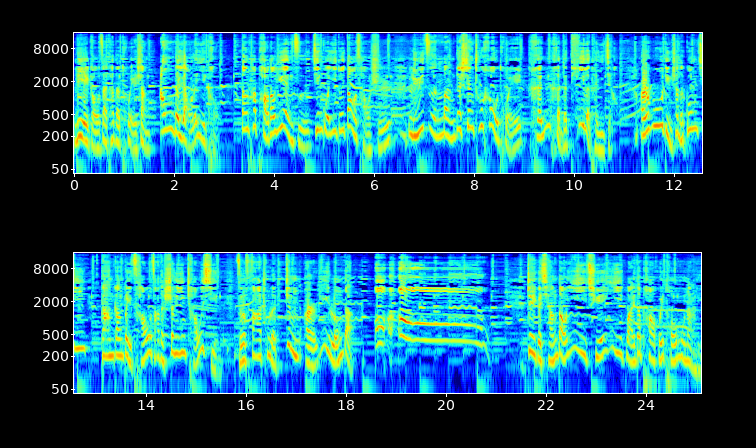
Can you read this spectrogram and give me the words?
猎狗在他的腿上“昂”的咬了一口。当他跑到院子，经过一堆稻草时，驴子猛地伸出后腿，狠狠地踢了他一脚。而屋顶上的公鸡刚刚被嘈杂的声音吵醒，则发出了震耳欲聋的“哦哦哦”。这个强盗一瘸一拐地跑回头目那里，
